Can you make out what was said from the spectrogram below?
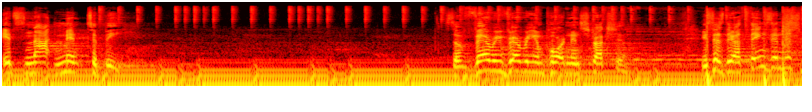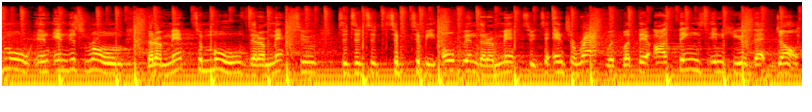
it's not meant to be. It's a very, very important instruction. He says there are things in this move in, in this room that are meant to move, that are meant to to, to, to, to, to be open, that are meant to, to interact with, but there are things in here that don't.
